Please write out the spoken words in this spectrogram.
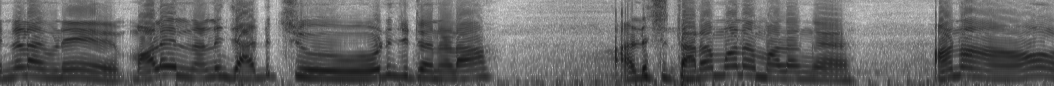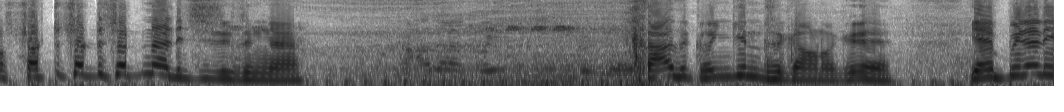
என்னடா இவனே? மலையில் நனைஞ்சு அடிச்சு ஒடிஞ்சிட்டேன் என்னடா? அடிச்சு தரமான மழைங்க ஆனால் சட்டு சட்டு சட்டுன்னு அடிச்சிருக்குதுங்க. காது கொங்கின்னு இருக்கா. உனக்கு? என் பின்னாடி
